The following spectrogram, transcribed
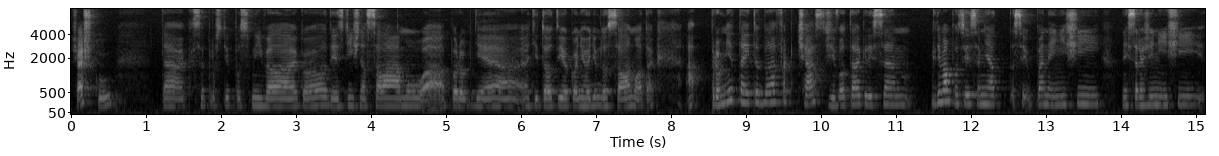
šašků, tak se prostě posmívala, jako jezdíš na salámu a podobně a já ti toho týho koně hodím do salámu a tak. A pro mě tady to byla fakt část života, kdy jsem, kdy mám pocit, že jsem měla asi úplně nejnižší, nejsraženější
